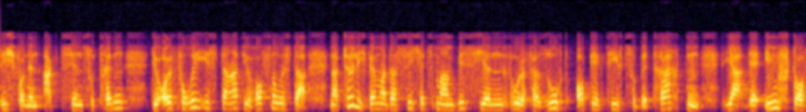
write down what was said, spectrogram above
sich von den Aktien zu trennen. Die Euphorie ist da, die Hoffnung ist da. Natürlich, wenn man das sich jetzt mal ein bisschen oder versucht, objektiv zu betrachten, ja, der Impfstoff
